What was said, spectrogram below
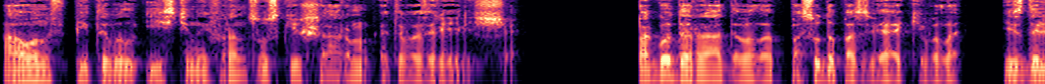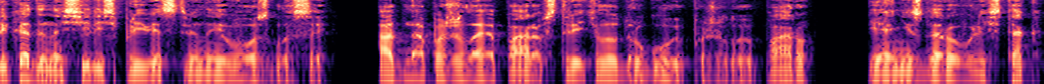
а он впитывал истинный французский шарм этого зрелища. Погода радовала, посуда позвякивала, издалека доносились приветственные возгласы. Одна пожилая пара встретила другую пожилую пару, и они здоровались так,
